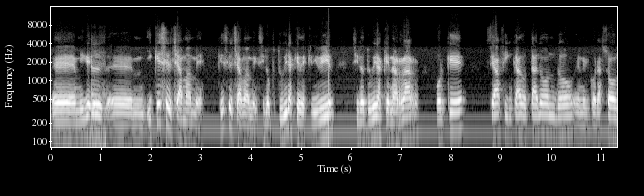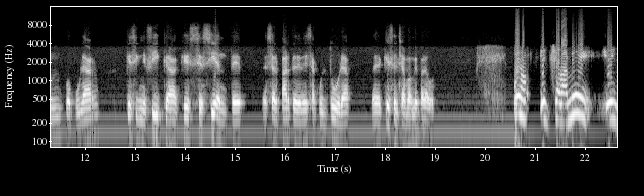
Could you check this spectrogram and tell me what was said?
Eh, Miguel, eh, ¿y qué es el chamamé? ¿Qué es el chamamé? Si lo tuvieras que describir, si lo tuvieras que narrar, ¿por qué se ha afincado tan hondo en el corazón popular? ¿Qué significa? ¿Qué se siente ser parte de esa cultura? ¿Qué es el chamamé para vos? Bueno, el chamamé es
